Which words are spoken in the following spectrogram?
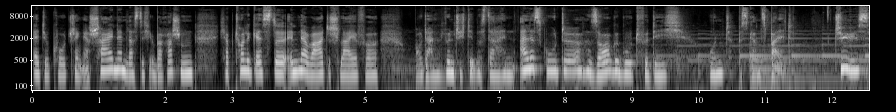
Edu Coaching erscheinen. Lass dich überraschen. Ich habe tolle Gäste in der Warteschleife. Oh, dann wünsche ich dir bis dahin alles Gute, sorge gut für dich und bis ganz bald. Tschüss!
